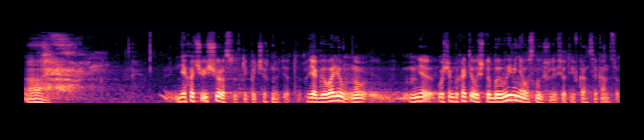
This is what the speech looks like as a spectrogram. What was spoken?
Я хочу еще раз все-таки подчеркнуть это. Я говорил, но мне очень бы хотелось, чтобы вы меня услышали все-таки в конце концов.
